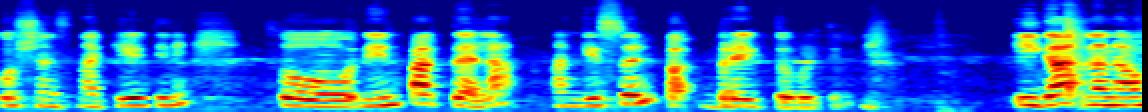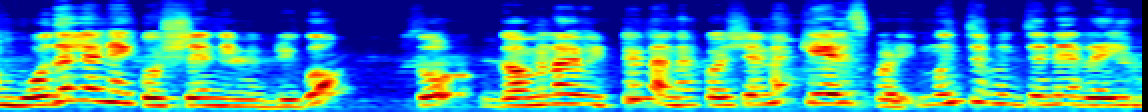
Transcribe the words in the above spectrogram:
ಕ್ವಶನ್ಸ್ನ ಕೇಳ್ತೀನಿ. ಸೊ ನೆನ್ಪಾಗ್ತಾ ಇಲ್ಲ, ಹಂಗೆ ಸ್ವಲ್ಪ ಬ್ರೇಕ್ ತಗೊಳ್ತೀನಿ. ಈಗ ನನ್ನ ಮೊದಲನೇ ಕ್ವಶನ್ ನಿಮ್ಮಿಬ್ರಿಗೂ. ಸೊ ಗಮನವಿಟ್ಟು ನನ್ನ ಕ್ವಶನ್ ಕೇಳಿಸ್ಕೊಳ್ಳಿ. ಮುಂಚೆ ಮುಂಚೆನೆ ರೈಸ್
